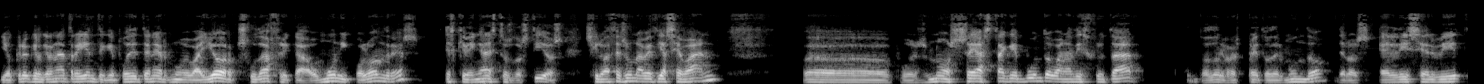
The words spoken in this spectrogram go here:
yo creo que el gran atrayente que puede tener Nueva York, Sudáfrica o Múnich o Londres es que vengan estos dos tíos. Si lo haces una vez ya se van, uh, pues no sé hasta qué punto van a disfrutar, con todo el respeto del mundo, de los Elie Servit,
